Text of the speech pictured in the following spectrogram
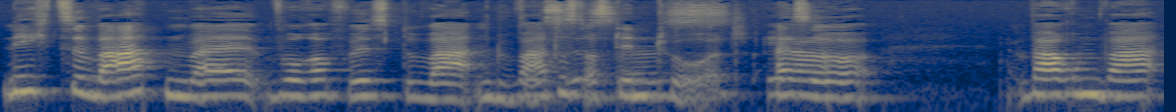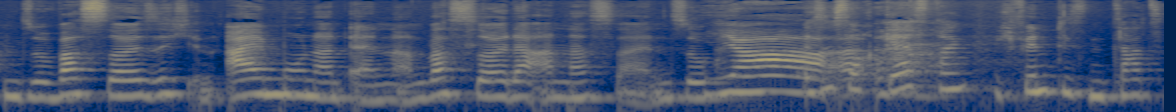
Nicht zu warten, weil worauf willst du warten? Du wartest auf den es. Tod. Ja. Also warum warten so? Was soll sich in einem Monat ändern? Was soll da anders sein? So, ja. Es ist auch gestern, ich finde diesen Satz,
